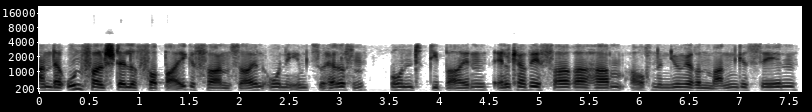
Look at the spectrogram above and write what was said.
an der Unfallstelle vorbeigefahren sein, ohne ihm zu helfen. Und die beiden Lkw-Fahrer haben auch einen jüngeren Mann gesehen,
